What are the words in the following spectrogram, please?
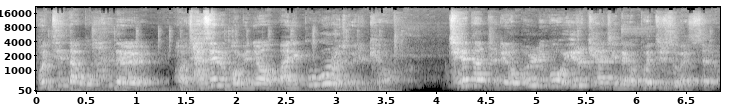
버틴다고 한들 어, 자세를 보면요 많이 구부러져 이렇게요. 최대한 다리를 올리고 이렇게 해야지 내가 버틸 수가 있어요.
